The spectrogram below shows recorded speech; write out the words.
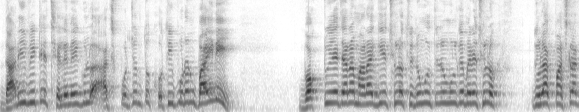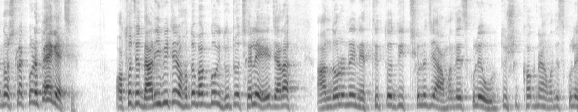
দাড়ি ভিটে ছেলে মেয়েগুলো আজ পর্যন্ত ক্ষতিপূরণ পায়নি। বকটুয়ে যারা মারা গিয়েছিল, তৃণমূল তৃণমূলকে মেরেছিল, দু লাখ, পাঁচ লাখ, দশ লাখ করে পেয়ে গেছে। অথচ দাড়িভিটের হতভাগ্য ওই দুটো ছেলে যারা আন্দোলনে নেতৃত্ব দিচ্ছিল যে আমাদের স্কুলে উর্দু শিক্ষক না আমাদের স্কুলে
